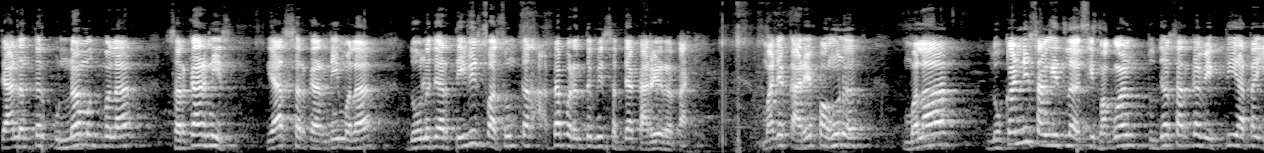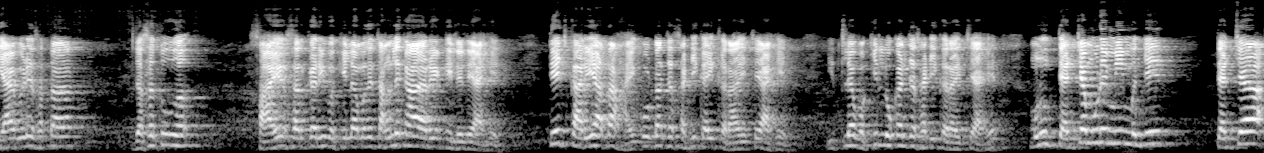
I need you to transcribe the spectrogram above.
त्यानंतर पुन्हा मग मला सरकारनीच याच सरकारने मला दोन हजार तेवीसपासून तर आतापर्यंत मी सध्या कार्यरत आहे. माझे कार्य पाहूनच मला लोकांनी सांगितलं की भगवान तुझ्यासारखा व्यक्ती आता यावेळेस आता जसं तू सहाय्यक सरकारी वकिलामध्ये चांगले कार्य केलेले आहेत तेच कार्य आता हायकोर्टाच्यासाठी काही करायचे आहेत. इथल्या वकील लोकांच्यासाठी करायचे आहेत. म्हणून त्यांच्यामुळे मी म्हणजे त्यांच्या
